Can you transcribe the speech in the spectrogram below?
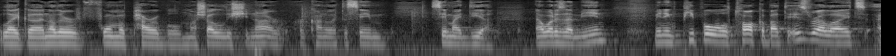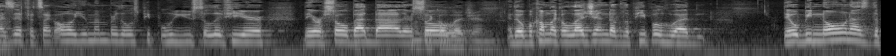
like another form of parable. Mashal lishnina are, are kind of like the same, same idea. Now, what does that mean? Meaning, people will talk about the Israelites as if it's like, oh, you remember those people who used to live here? They are so bad, bad. They're so. Like a legend. And they'll become like a legend of the people who had they will be known as the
